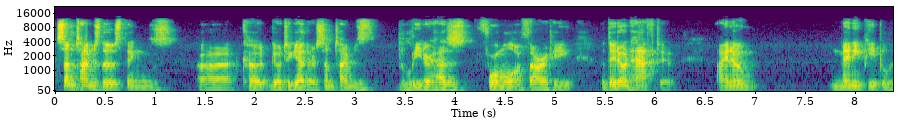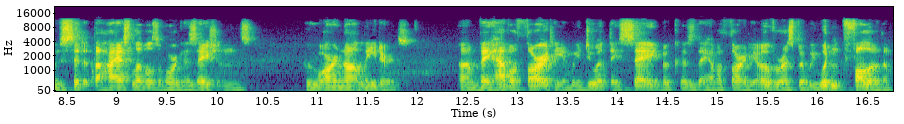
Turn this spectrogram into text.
Sometimes those things uh, co- go together. Sometimes the leader has formal authority, but they don't have to. I know many people who sit at the highest levels of organizations who are not leaders um, they have authority and we do what they say because they have authority over us, but we wouldn't follow them.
